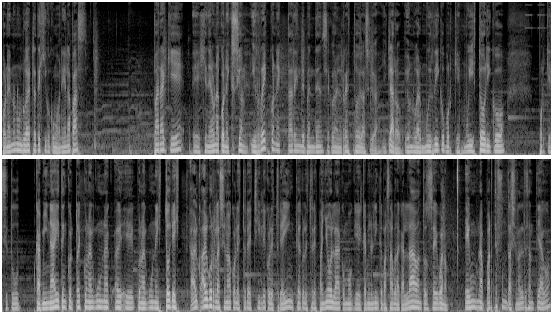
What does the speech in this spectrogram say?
ponernos en un lugar estratégico como Avenida La Paz, para que eh, una conexión y reconectar a Independencia con el resto de la ciudad. Y claro, es un lugar muy rico porque es muy histórico, porque si tú caminas y te encontrás con alguna, eh, con alguna historia, algo, relacionado con la historia de Chile, con la historia inca, con la historia española, como que el camino del Inca pasaba por acá al lado. Entonces, bueno, es una parte fundacional de Santiago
